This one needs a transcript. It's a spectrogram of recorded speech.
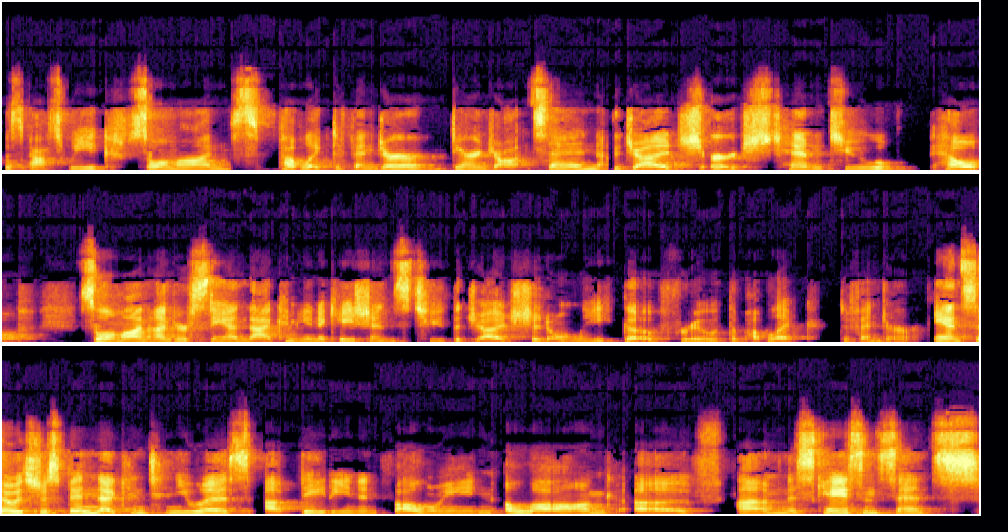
this past week, Solomon's public defender, Darren Johnson, the judge urged him to help Solomon understand that communications to the judge should only go through the public defender. And so it's just been a continuous updating and following along of um, this case. And since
